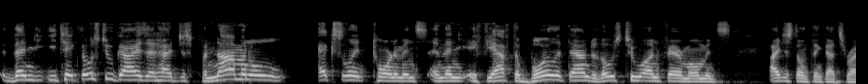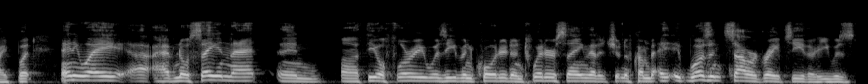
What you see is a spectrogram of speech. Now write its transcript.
then you take those two guys that had just phenomenal, excellent tournaments, and then if you have to boil it down to those two unfair moments, I just don't think that's right. But anyway, uh, I have no say in that. And uh, Theo Fleury was even quoted on Twitter saying that it shouldn't have come to. It wasn't sour grapes either. He was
